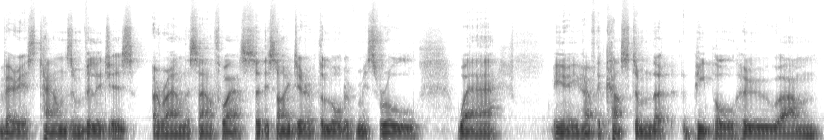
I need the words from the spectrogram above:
various towns and villages around the southwest. So this idea of the Lord of Misrule, where you know you have the custom that people who um,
